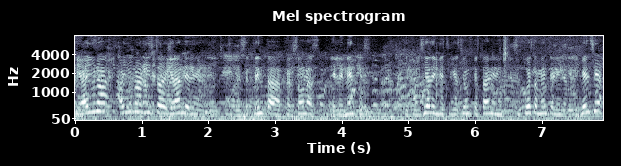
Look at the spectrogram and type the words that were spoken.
que hay una, hay una lista grande de, de como de 70 personas, elementos de policía de investigación que están en- supuestamente en inteligencia,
